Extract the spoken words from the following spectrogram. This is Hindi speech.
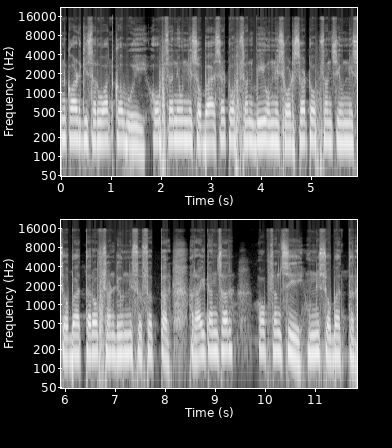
पैन कार्ड की शुरुआत कब हुई? ऑप्शन ए उन्नीस सौ ऑप्शन बी उन्नीस सौ अड़सठ, ऑप्शन सी उन्नीस सौ बहत्तर, ऑप्शन डी उन्नीस सौ सत्तर। राइट आंसर, ऑप्शन सी उन्नीस सौ बहत्तर।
